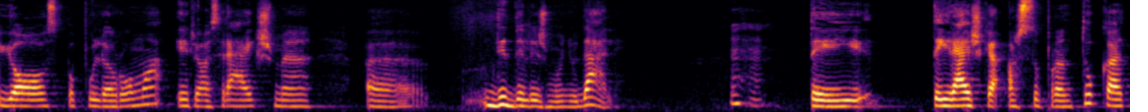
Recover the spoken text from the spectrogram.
jos populiarumą ir jos reikšmę didelį žmonių dalį. Mhm. Tai, tai reiškia, aš suprantu, kad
